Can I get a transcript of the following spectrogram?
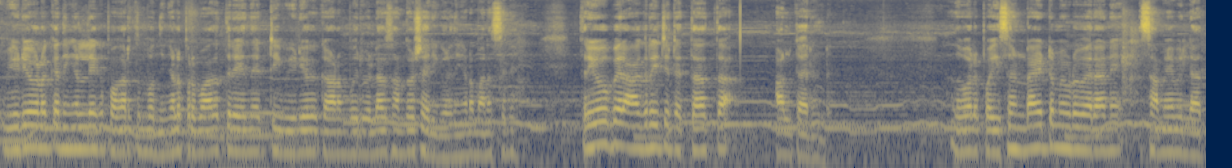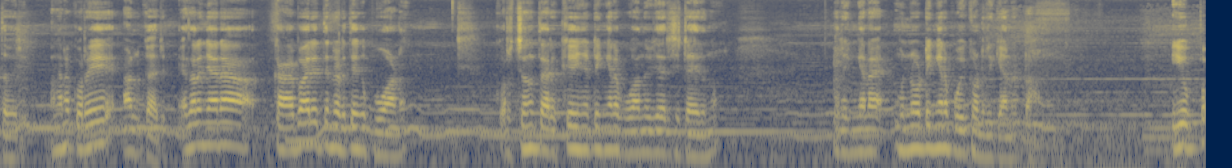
വീഡിയോകളൊക്കെ നിങ്ങളിലേക്ക് പകർത്തുമ്പോൾ നിങ്ങൾ പ്രഭാതത്തിൽ എഴുന്നേറ്റ് ഈ വീഡിയോ ഒക്കെ കാണുമ്പോൾ ഒരു വല്ലാതെ സന്തോഷമായിരിക്കുമല്ലോ നിങ്ങളുടെ മനസ്സിന്. എത്രയോ പേർ ആഗ്രഹിച്ചിട്ട് എത്താത്ത ആൾക്കാരുണ്ട്. അതുപോലെ പൈസ ഉണ്ടായിട്ടും ഇവിടെ വരാൻ സമയമില്ലാത്തവർ അങ്ങനെ കുറേ ആൾക്കാർ ഏതായാലും ഞാൻ ആ കാബാലയത്തിന്റെ അടുത്തേക്ക് പോവാണ്. കുറച്ചൊന്ന് തിരക്ക് കഴിഞ്ഞിട്ട് ഇങ്ങനെ പോകാമെന്ന് വിചാരിച്ചിട്ടായിരുന്നു. ഇങ്ങനെ മുന്നോട്ടിങ്ങനെ പോയിക്കൊണ്ടിരിക്കുകയാണ് കേട്ടോ. ഈ ഉപ്പ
